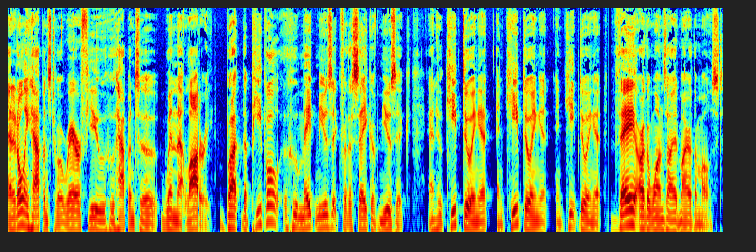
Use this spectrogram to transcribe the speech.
and it only happens to a rare few who happen to win that lottery. But the people who make music for the sake of music and who keep doing it and keep doing it and keep doing it, they are the ones I admire the most.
